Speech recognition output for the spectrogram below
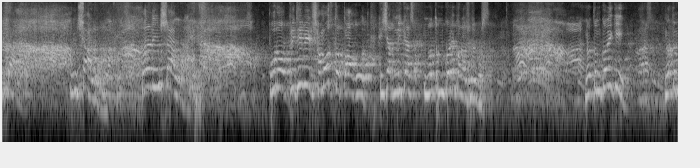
ইনশাআল্লাহ। ইনশাআল্লাহ। বলেন ইনশাআল্লাহ। পুরো পৃথিবীর সমস্ত তগুত হিসাব নিকাশ নতুন করে করা শুরু করছে। নতুন করে কি? নতুন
